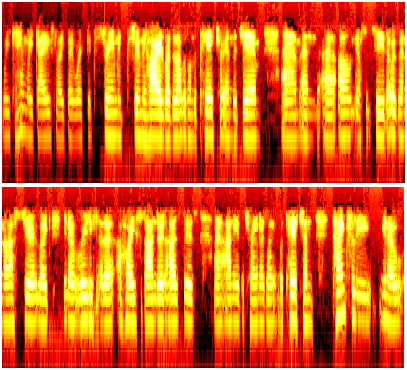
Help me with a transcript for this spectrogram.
week in week out. Like they worked extremely extremely hard, whether that was on the pitch or in the gym. Um, and uh, own the SNC that was in last year, like you know, really set a, a high standard, as did uh, any of the trainers out on the pitch. And thankfully, you know,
